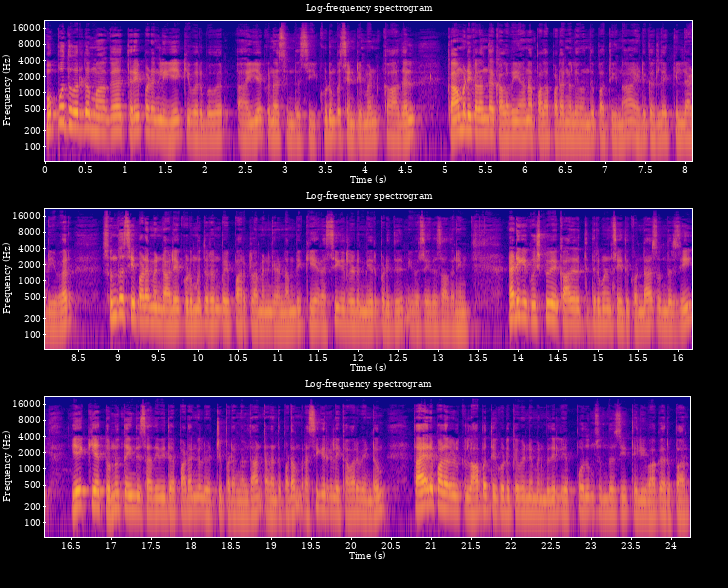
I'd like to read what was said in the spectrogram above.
முப்பது வருடமாக திரைப்படங்களை இயக்கி வருபவர் இயக்குனர் சிந்தசி குடும்ப சென்டிமெண்ட் காதல் காமெடி கலந்த கலவையான பல படங்களை வந்து பார்த்திங்கன்னா கில்லாடி கில்லாடியவர் சுந்தசி படம் என்றாலே குடும்பத்துடன் போய் பார்க்கலாம் என்கிற நம்பிக்கையை ரசிகர்களிடம் ஏற்படுத்தி இவர் செய்த சாதனை. நடிகை குஷ்புவை காதலித்து திருமணம் செய்து கொண்டார் சுந்தர்சி. இயக்கிய தொண்ணூத்தைந்து சதவீத படங்கள் வெற்றி படங்கள் தான் தனது படம் ரசிகர்களை கவர வேண்டும். தயாரிப்பாளர்களுக்கு லாபத்தை கொடுக்க வேண்டும் என்பதில் எப்போதும் சுந்தர்சி தெளிவாக இருப்பார்.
